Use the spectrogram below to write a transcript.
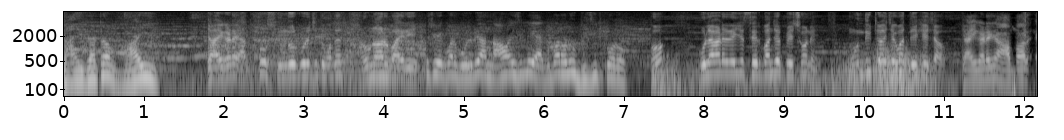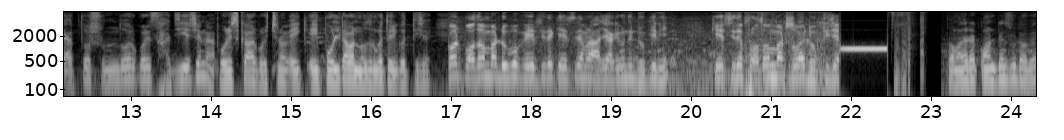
জায়গাটা ভাই। জায়গাটা এত সুন্দর করেছি তোমাদের ধারণার বাইরে। কিছু একবার বলবে আর না হয়েছিল একবার হলেও ভিজিট করো। তো কোলাঘাটের এই যে শেরপাঞ্জের পেছনে মন্দিরটা হয়েছে একবার দেখে যাও। জায়গাটাকে আবার এত সুন্দর করে সাজিয়েছে না পরিষ্কার পরিচ্ছন্ন এই এই পোলটা আবার নতুন করে তৈরি করতেছে। এখন প্রথমবার ঢুকবো কেএফসিতে কেএফসিতে আমরা আগে আগে কোনদিন ঢুকিনি। কেএফসিতে প্রথমবার সবাই ঢুকতেছে। তো আমাদের একটা কন্টেন্ট শ্যুট হবে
